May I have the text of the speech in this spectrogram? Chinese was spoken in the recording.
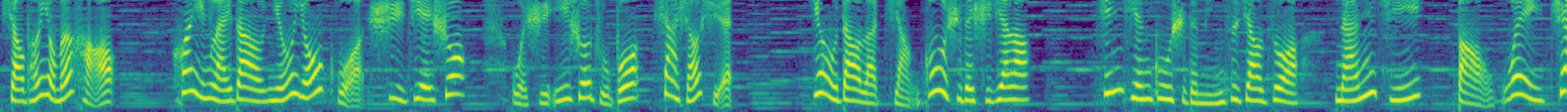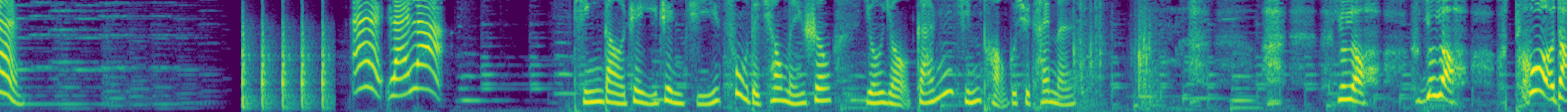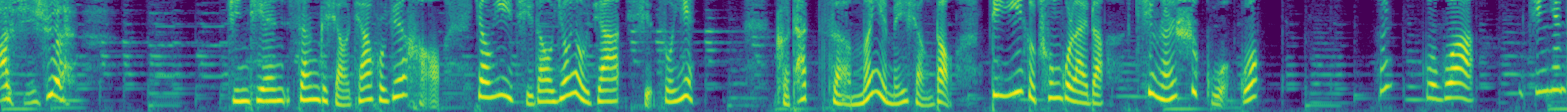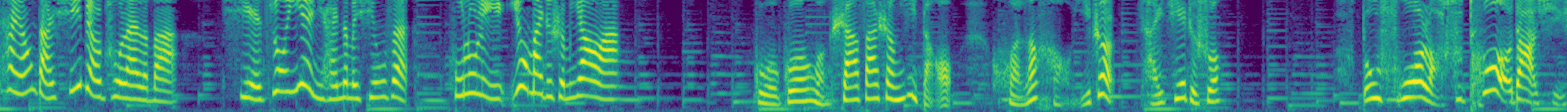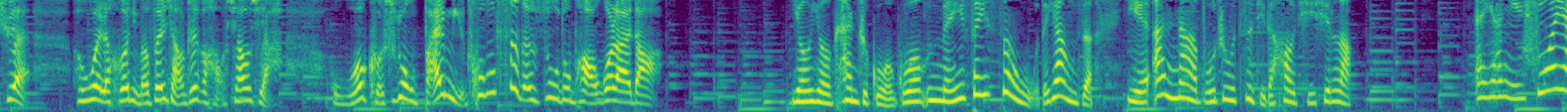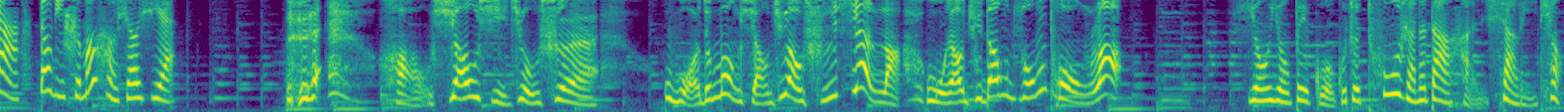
小朋友们好，欢迎来到牛油果世界说，我是一说主播夏小雪，又到了讲故事的时间了。今天故事的名字叫做《南极保卫战》。哎，来啦！听到这一阵急促的敲门声，悠悠赶紧跑过去开门。悠悠，悠悠，特大喜讯！今天三个小家伙约好要一起到悠悠家写作业，可他怎么也没想到，第一个冲过来的竟然是果果。哼，果果，今天太阳打西边出来了吧？写作业你还那么兴奋？葫芦里又卖着什么药啊？果果往沙发上一倒，缓了好一阵儿，才接着说：“都说了是特大喜讯，为了和你们分享这个好消息啊，我可是用百米冲刺的速度跑过来的。”悠悠看着果果眉飞色舞的样子，也按捺不住自己的好奇心了。“哎呀，你说呀，到底什么好消息？” 好消息就是，我的梦想就要实现了，我要去当总统了。悠悠被果果这突然的大喊吓了一跳。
